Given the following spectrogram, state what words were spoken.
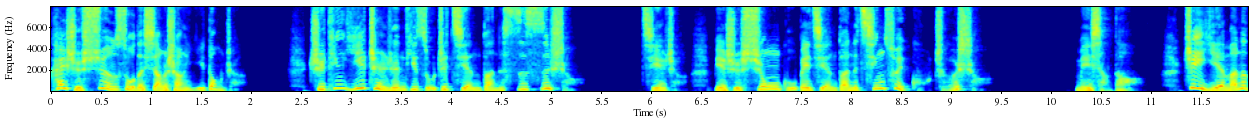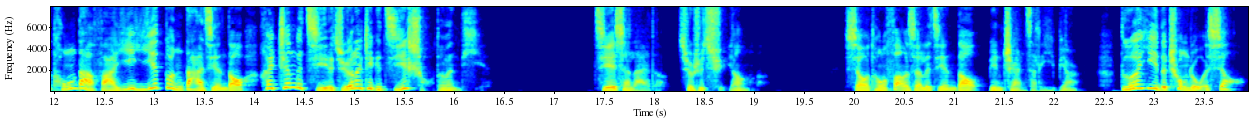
开始迅速的向上移动着。只听一阵人体组织剪断的嘶嘶声，接着便是胸骨被剪断的清脆骨折声。没想到，这野蛮的佟大法医一顿大剪刀，还真的解决了这个棘手的问题。接下来的就是取样了。小童放下了剪刀，便站在了一边，得意的冲着我笑。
